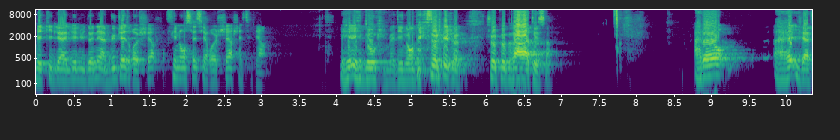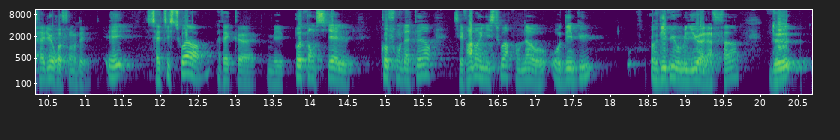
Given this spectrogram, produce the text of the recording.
mais qu'il allait lui donner un budget de recherche pour financer ses recherches, etc. Et donc il m'a dit non, désolé, je ne peux pas rater ça. Alors, euh, il a fallu refonder. Et cette histoire avec euh, mes potentiels cofondateurs, c'est vraiment une histoire qu'on a au, début, au début, au milieu, à la fin de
